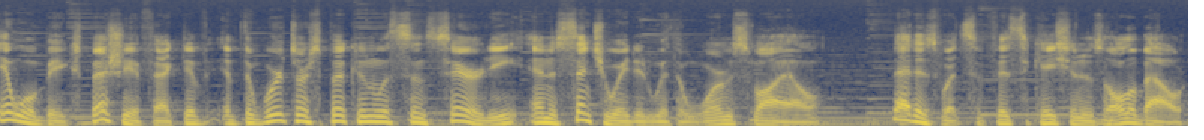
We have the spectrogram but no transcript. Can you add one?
It will be especially effective if the words are spoken with sincerity and accentuated with a warm smile. That is what sophistication is all about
